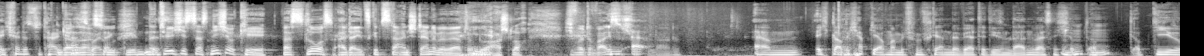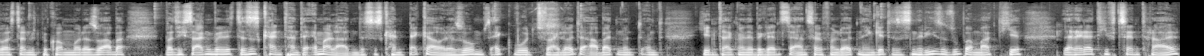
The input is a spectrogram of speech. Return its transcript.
ich finde es total krass. weil du, natürlich ist das nicht okay. Was ist los, Alter? Jetzt gibt es eine Ein-Sterne-Bewertung, du ja. Arschloch. Ich wollte weiße äh, Schokolade. Äh, ähm, ich glaube, ich habe die auch mal mit fünf Sternen bewertet, diesen Laden. Weiß nicht, ob, mhm, ob, ob, die sowas dann mitbekommen oder so. Aber was ich sagen will, ist, das ist kein Tante-Emma-Laden. Das ist kein Bäcker oder so ums Eck, wo zwei Leute arbeiten und, und jeden Tag nur eine begrenzte Anzahl von Leuten hingeht. Das ist ein riesen Supermarkt hier, relativ zentral.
